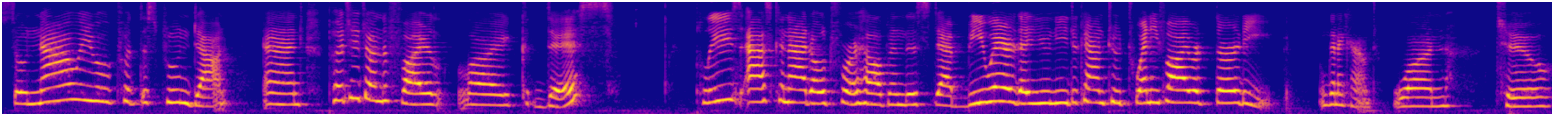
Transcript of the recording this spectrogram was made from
So now we will put the spoon down and put it on the fire like this. Please ask an adult for help in this step. Beware that you need to count to 25 or 30. I'm gonna count. One, two,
